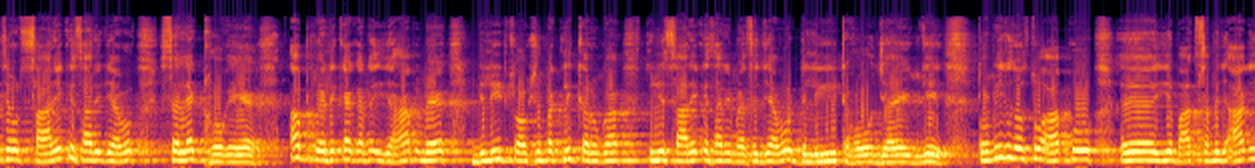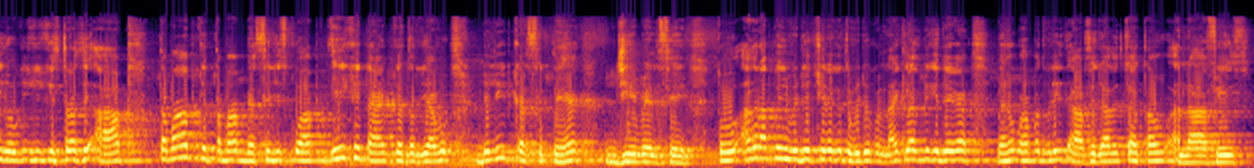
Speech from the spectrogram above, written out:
थे और सारे के सारे जो है वो सेलेक्ट हो गए हैं। अब मैंने क्या करना है, यहाँ पर मैं डिलीट के ऑप्शन पर क्लिक करूँगा तो ये सारे के सारे मैसेज जो है वो डिलीट हो जाएँगे। तो उम्मीद है दोस्तों आपको ये बात समझ आ गई होगी कि किस तरह से आप तमाम के तमाम मैसेजेस को आप एक ही टाइम के अंदर जो है वो डिलीट कर सकते हैं जी से। तो अगर आपको ये वीडियो अच्छी लगे तो वीडियो को लाइक लाजमी कीजिएगा। मैं हूँ मोहम्मद वलीद, आपसे ज़्यादा चाहता हूँ। अल्लाह हाफिज़।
